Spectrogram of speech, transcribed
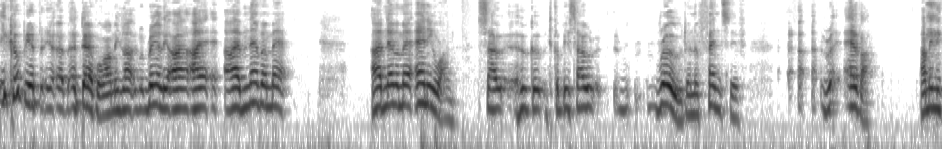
he could be a, a, a, devil. I mean, like really, I, I, I've never met, I've never met anyone so who could could be so rude and offensive uh, uh ever. I mean,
